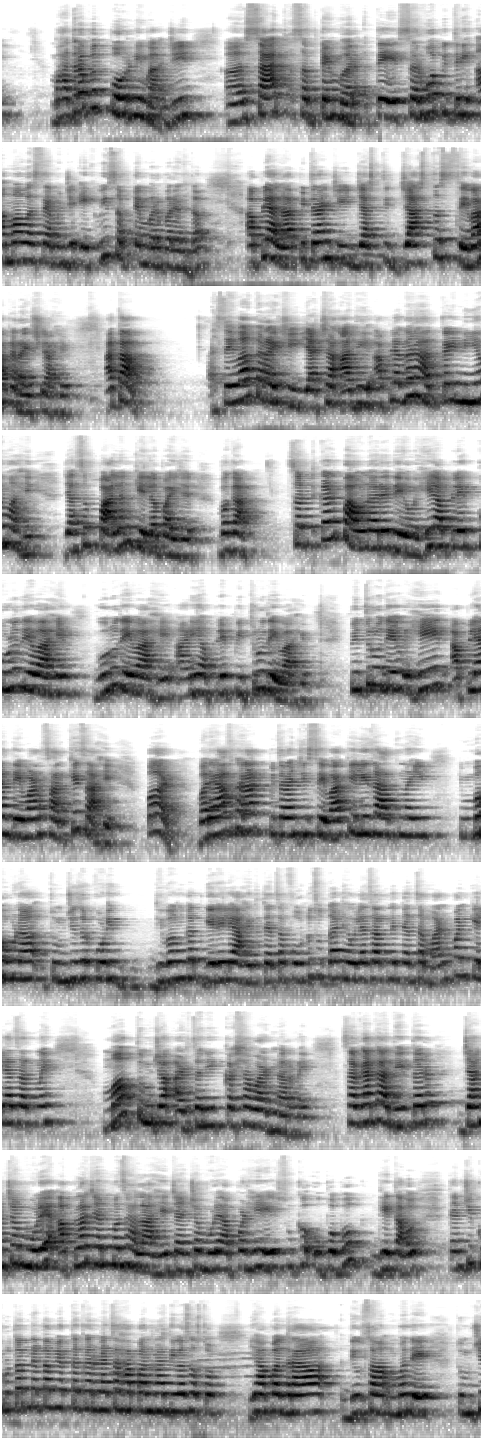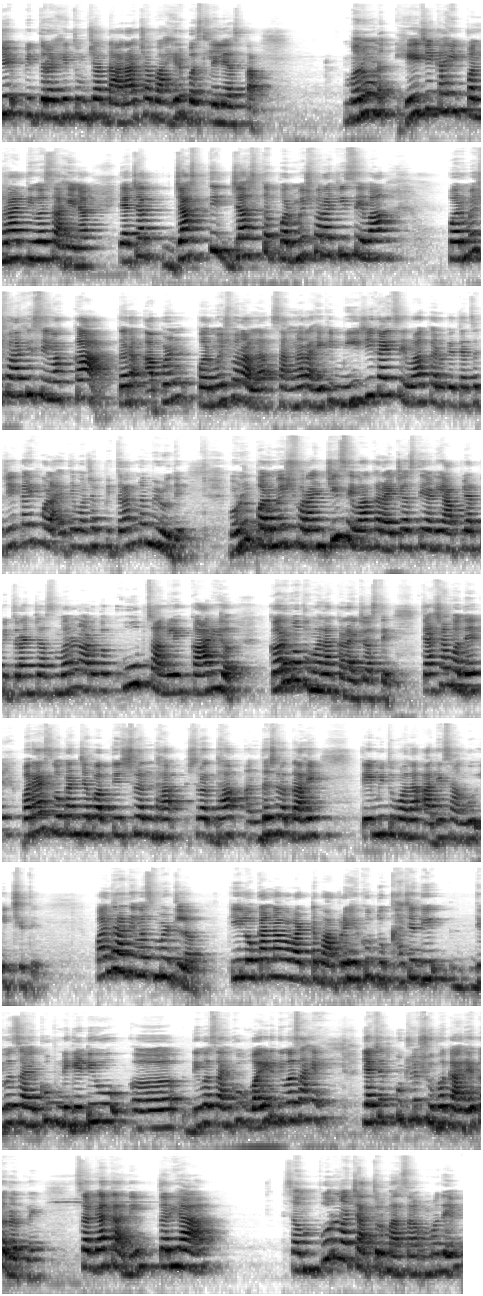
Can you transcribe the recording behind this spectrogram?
भाद्रपद पौर्णिमा जी सात सप्टेंबर ते सर्व पितरी अमावस्या म्हणजे एकवीस सप्टेंबरपर्यंत आपल्याला पितरांची जास्तीत जास्त सेवा करायची आहे. आता सेवा करायची याच्या आधी आपल्या घरात काही नियम आहे ज्याचं पालन केलं पाहिजे. बघा चटकन पावणारे देव हे आपले कुळदेव आहे गुरुदेव आहे आणि आपले पितृदेव आहे. पितृदेव हे आपल्या देवांसारखेच आहे पण बऱ्याच घरात पितरांची सेवा केली जात नाही. किंबहुना तुमचे जर कोणी दिवंगत गेलेले आहेत तर त्याचा फोटो सुद्धा ठेवला जात नाही त्यांचा मानपान केला जात नाही. मग तुमच्या अडचणी कशा वाढणार नाही? सगळ्यात आधी तर ज्यांच्यामुळे आपला जन्म झाला आहे ज्यांच्यामुळे आपण हे सुख उपभोग घेत आहोत त्यांची कृतज्ञता व्यक्त करण्याचा हा पंधरा दिवस असतो. ह्या पंधरा दिवसामध्ये तुमचे पित्र हे तुमच्या दाराच्या बाहेर बसलेले असतात. म्हणून हे जे काही पंधरा दिवस आहे ना याच्यात जास्तीत जास्त परमेश्वराची सेवा परमेश्वराची सेवा का? तर आपण परमेश्वराला सांगणार आहे की मी जी काही सेवा करते त्याचं जे काही फळ आहे ते माझ्या पित्रांना मिळू दे. म्हणून परमेश्वरांची सेवा करायची असते आणि आपल्या पित्रांच्या स्मरणार्थ खूप चांगले कार्य कर्म तुम्हाला करायचे असते. त्याच्यामध्ये बऱ्याच लोकांच्या बाबतीत श्रद्धा श्रद्धा अंधश्रद्धा आहे ते मी तुम्हाला आधी सांगू इच्छिते. पंधरा दिवस म्हटलं की लोकांना वाटतं बापरे हे खूप दुःखाचे दि दिवस आहे खूप निगेटिव्ह दिवस आहे खूप वाईट दिवस आहे याच्यात कुठलं शुभ कार्य करत नाही. सगळ्यात आधी तर ह्या संपूर्ण चातुर्मासामध्ये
